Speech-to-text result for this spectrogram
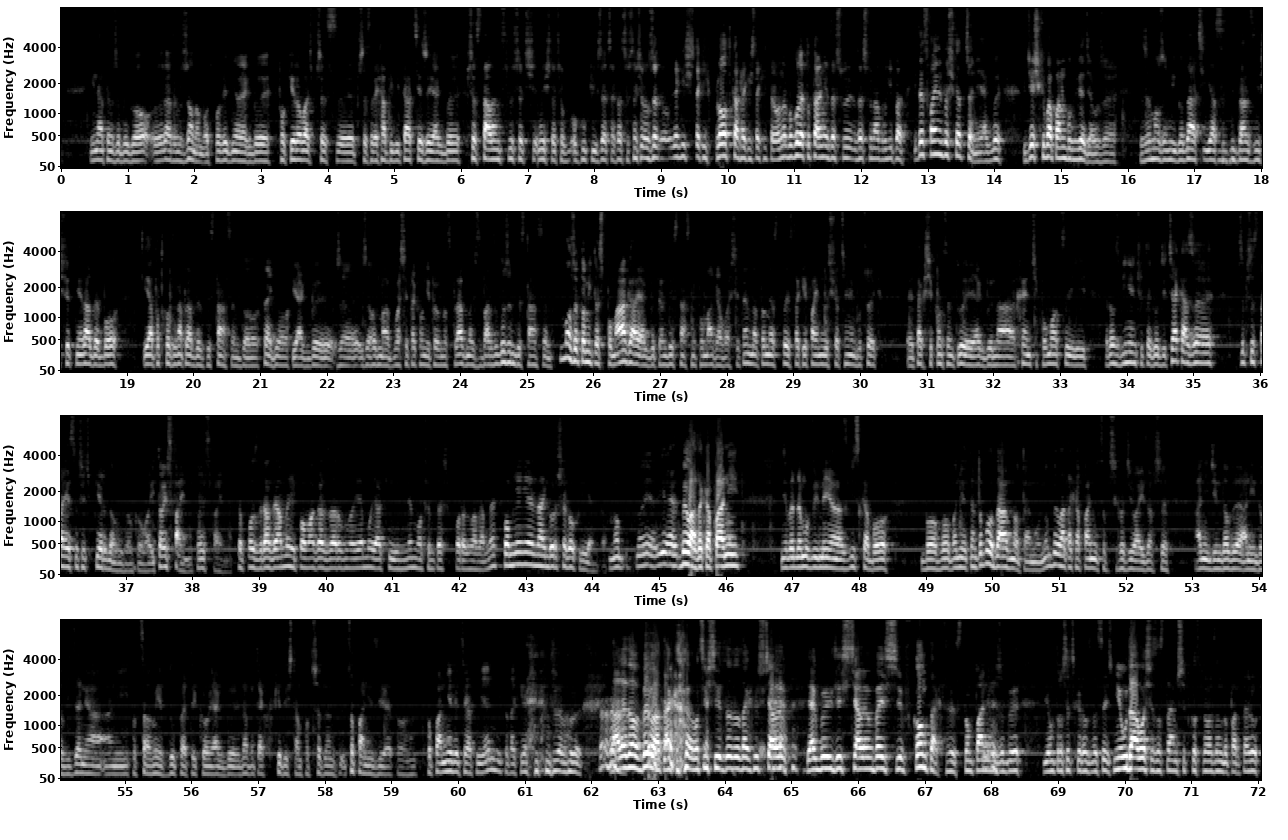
i na tym, żeby go razem z żoną odpowiednio jakby pokierować przez, e, przez rehabilitację, że jakby przestałem słyszeć, myśleć o, o głupich rzeczach, znaczy w sensie o, o jakichś takich plotkach, jakichś takich, one w ogóle totalnie zeszły, zeszły na drugi plan. I to jest fajne doświadczenie, jakby gdzieś chyba Pan Bóg wiedział, że, że może mi go dać i ja sobie dam z nim świetnie radę, bo ja podchodzę naprawdę z dystansem do tego, jakby, że, że on ma właśnie taką niepełnosprawność z bardzo dużym dystansem. Może to mi też pomaga, jakby ten dystans mi pomaga właśnie ten, natomiast to jest takie fajne doświadczenie, bo człowiek e, tak się koncentruje jakby na chęci pomocy i rozwinięciu tego dzieciaka, że, że przestaje słyszeć pierdoły dookoła i to jest fajne, to jest fajne. To pozdrawiamy i pomagasz zarówno jemu, jak i innym, o czym też porozmawiamy. Wspomnienie najgorszego klienta. No, no je, je, była taka pani, nie będę mówił imienia, nazwiska, bo, bo, bo, bo nie ten, to było dawno temu. No, była taka pani, co przychodziła i zawsze ani dzień dobry, ani do widzenia, ani pocałam mnie w dupę, tylko jakby nawet jak kiedyś tam podszedłem, co pani zje, to, to pan nie wie, co ja tu jem i to takie, że no, ale no była taka, oczywiście to, to tak już chciałem, jakby gdzieś chciałem wejść w kontakt z tą panią, żeby ją troszeczkę rozweselić. Nie udało się, zostałem szybko sprowadzony do parteru.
